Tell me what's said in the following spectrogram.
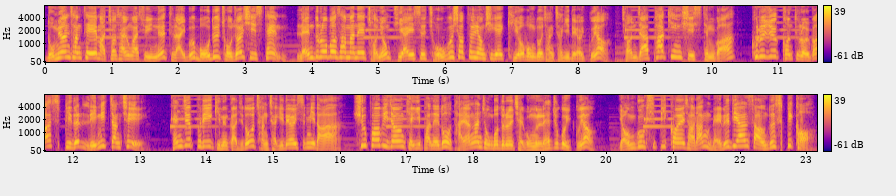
노면 상태에 맞춰 사용할 수 있는 드라이브 모드 조절 시스템, 랜드로버 4만의 전용 DIS 조그 셔틀 형식의 기어봉도 장착이 되어 있고요. 전자 파킹 시스템과 크루즈 컨트롤과 스피드 리밋 장치, 핸즈프리 기능까지도 장착이 되어 있습니다. 슈퍼비전 계기판에도 다양한 정보들을 제공을 해주고 있고요. 영국 스피커의 자랑 메르디안 사운드 스피커,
